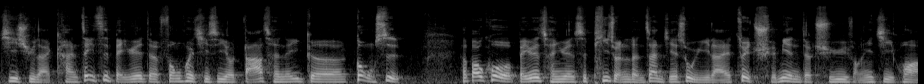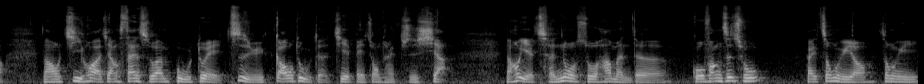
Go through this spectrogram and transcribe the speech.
继续来看这次北约的峰会，其实有达成了一个共识。它包括北约成员是批准冷战结束以来最全面的区域防御计划，然后计划将三十万部队置于高度的戒备状态之下，然后也承诺说他们的国防支出，哎，终于哦，终于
